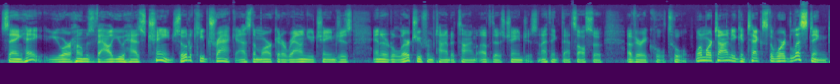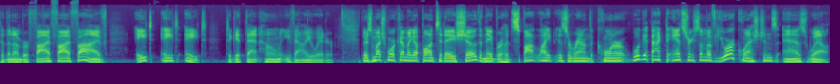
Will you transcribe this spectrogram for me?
saying, hey, your home's value has changed. So it'll keep track as the market around you changes and it'll alert you from time to time of those changes. And I think that's also a very cool tool. One more time, you can text the word listing to the number 555 888 to get that home evaluator. There's much more coming up on today's show. The neighborhood spotlight is around the corner. We'll get back to answering some of your questions as well.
